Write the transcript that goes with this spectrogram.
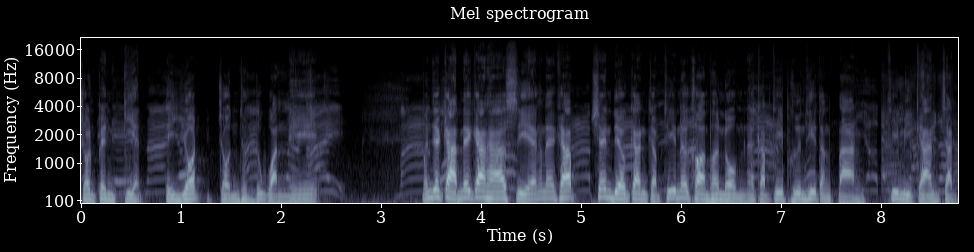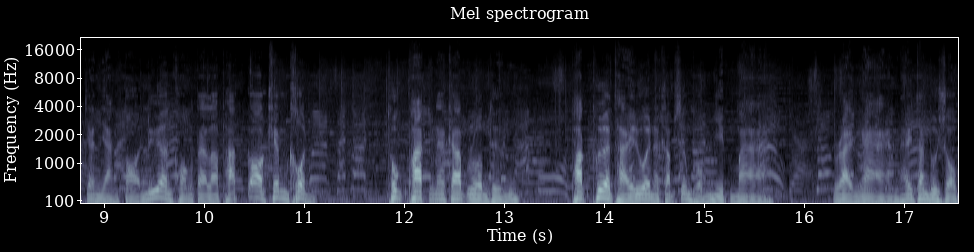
จนเป็นเกียรติยศจนถึงทุกวันนี้ บรรยากาศในการหาเสียงนะครับ เช่นเดียวกันกับที่นครพนมนะครับที่พื้นที่ต่างๆ ที่มีการจัดกันอย่างต่อเนื่องของแต่ละพักก็เข้มข้น ทุกพักนะครับรวมถึงพักเพื่อไทยด้วยนะครับ ซึ่งผมหยิบมารายงานให้ท่านผู้ชม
